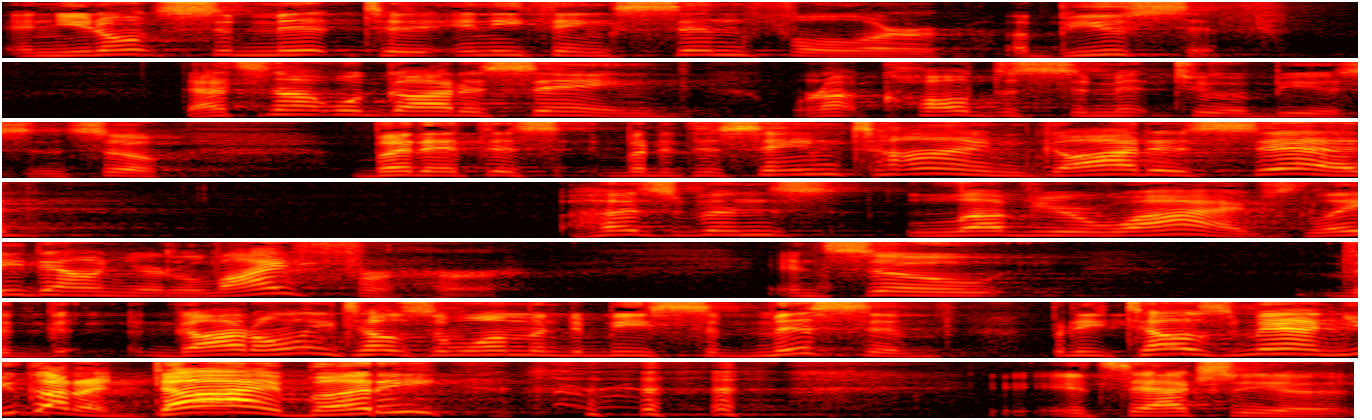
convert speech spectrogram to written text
And you don't submit to anything sinful or abusive. That's not what God is saying. We're not called to submit to abuse. And so, but at this, but at the same time, God has said, husbands, love your wives, lay down your life for her. And so the, God only tells the woman to be submissive, but he tells man, you got to die, buddy. it's actually a,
